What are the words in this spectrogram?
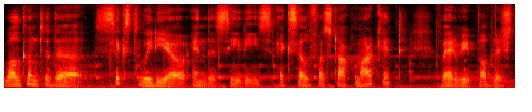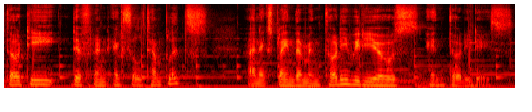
Welcome to the sixth video in the series Excel for Stock Market, where we publish 30 different Excel templates and explain them in 30 videos in 30 days.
